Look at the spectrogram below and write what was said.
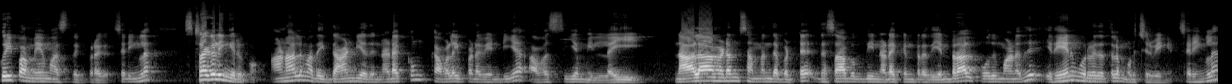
குறிப்பாக மே மாதத்துக்கு பிறகு. சரிங்களா? ஸ்ட்ரகிளிங் இருக்கும். ஆனாலும் அதை தாண்டி அது நடக்கும் கவலைப்பட வேண்டிய அவசியம் இல்லை. நாலாம் இடம் சம்பந்தப்பட்ட தசாபுக்தி நடக்கின்றது என்றால் போதுமானது. ஏதேனும் ஒரு விதத்தில் முடிச்சிருவீங்க. சரிங்களா?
